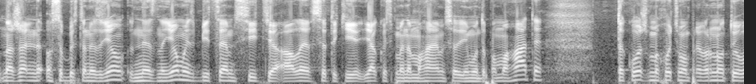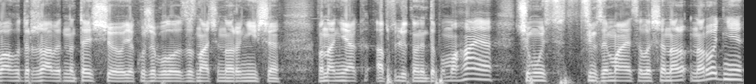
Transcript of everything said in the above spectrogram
на жаль, особисто не знайомий з бійцем Сіті, але все-таки якось ми намагаємося йому допомагати. Також ми хочемо привернути увагу держави на те, що, як вже було зазначено раніше, вона ніяк абсолютно не допомагає. Чомусь цим займаються лише народні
